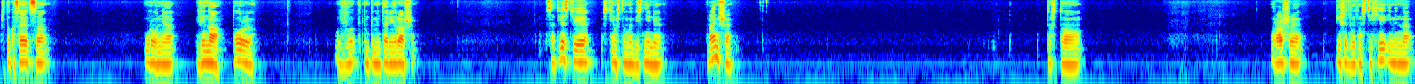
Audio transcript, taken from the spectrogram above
что касается уровня вина Торы в этом комментарии Раши. В соответствии с тем, что мы объяснили раньше, то, что Раши пишет в этом стихе именно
